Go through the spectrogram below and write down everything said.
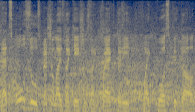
That's also specialized locations like factory, like hospital,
